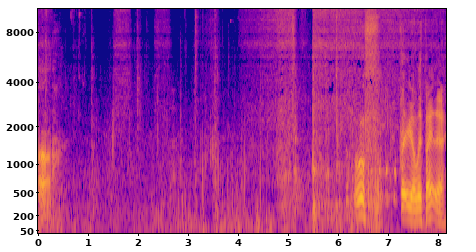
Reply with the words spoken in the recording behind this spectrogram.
Ah. Oof. Thought you were gonna leap out there.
